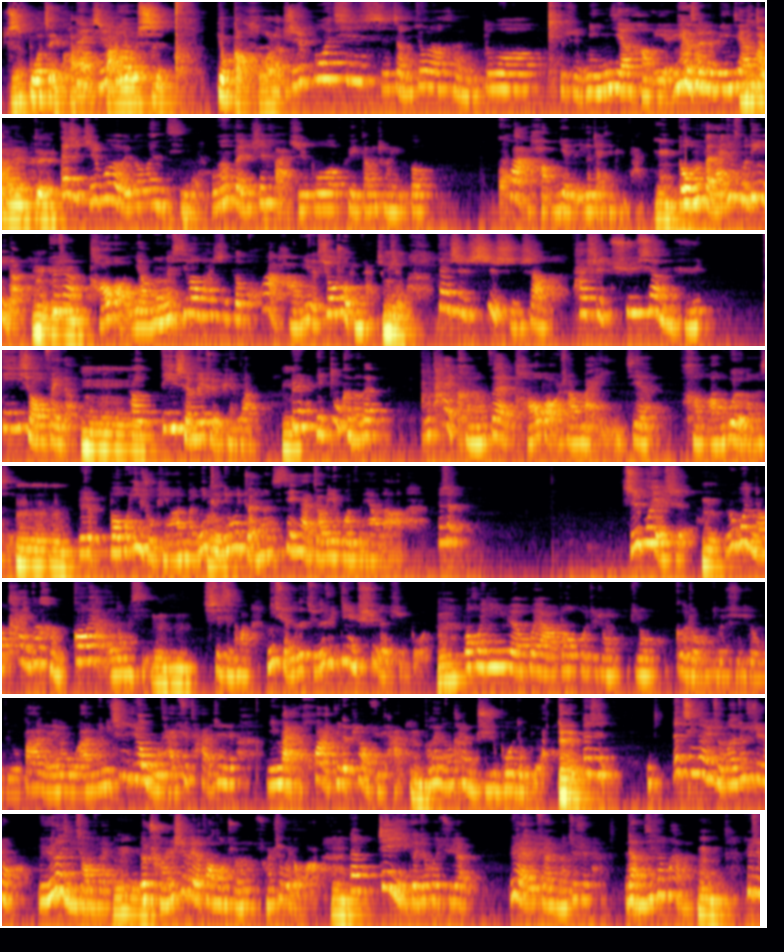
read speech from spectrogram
直播这一块啊把游戏又搞活了。直播其实拯救了很多，就是民间行业，应该算是民间民间行业对，但是直播有一个问题，我们本身把直播可以当成一个跨行业的一个展现平台，嗯。我们本来就这么定义的，嗯，就像淘宝一样，我们希望它是一个跨行业的销售平台，是不是？嗯。但是事实上，它是趋向于低消费的，嗯嗯嗯还有低审美水平的，嗯。就是你不可能在，不太可能在淘宝上买一件很昂贵的东西，嗯嗯嗯。就是包括艺术品啊什么，你肯定会转成线下交易或者怎样的啊。但是直播也是，嗯。如果你要看一个很高雅的东西、嗯嗯。事情的话，你选择的绝对是电视的直播，嗯。包括音乐会啊，包括这种这种各种就是这种，比如芭蕾舞啊什么，你甚至要舞台去看，甚至你买话剧的票去看，嗯。不太能看直播，对不对？对，但是那倾向于什么呢？就是这种娱乐性消费，嗯就纯是为了放松，纯纯是为了玩儿。嗯。那这一个就会需要越来越需要什么？就是两极分化嘛，嗯就是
